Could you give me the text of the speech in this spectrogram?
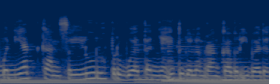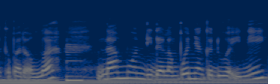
meniatkan seluruh perbuatannya itu dalam rangka beribadah kepada Allah. Namun di dalam poin yang kedua ini,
